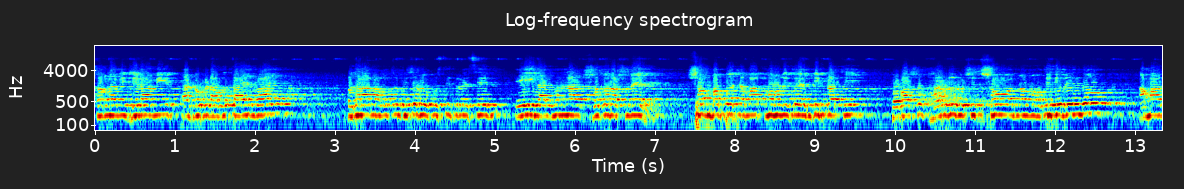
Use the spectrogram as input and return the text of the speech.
সংগ্রামী জেলা আমির অ্যাডভোকেট আবু তাহের ভাই প্রধান আলোচক হিসেবে উপস্থিত রয়েছেন এই লালমনিরহাট সদর আসনের সম্ভাব্য জামাত মনোনীত এমপি প্রার্থী প্রভাষক হারুনুর রশিদ সহ অন্যান্য অতিথিবৃন্দ। আমার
